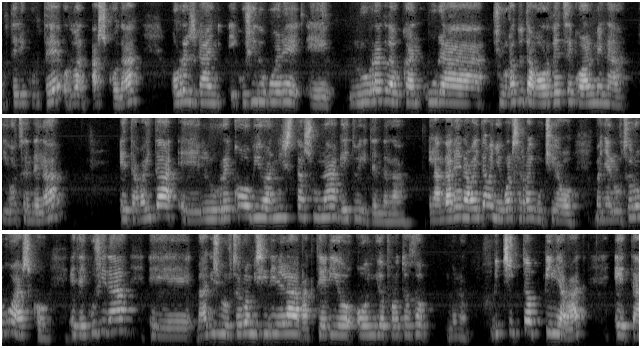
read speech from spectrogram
urterik urte, orduan asko da. Horrez gain ikusi dugu ere e, lurrak daukan ura xurgatuta gordetzeko almena igotzen dela, eta baita e, lurreko bioanistasuna gehitu egiten dela landaren baita, baina igual zerbait gutxiago, baina lurtzoruko asko. Eta ikusi da, e, badakizu lurtzoruan bizi direla, bakterio, onjo, protozo, bueno, bitxito pila bat, eta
